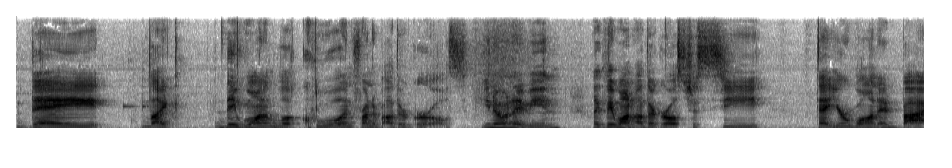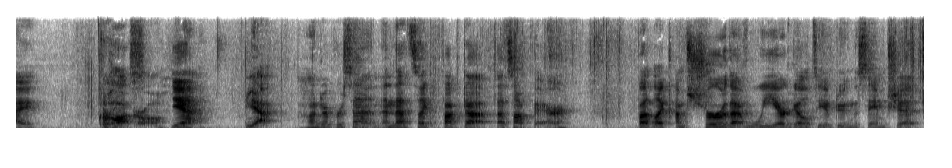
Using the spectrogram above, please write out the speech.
they, like, they want to look cool in front of other girls. You know what I mean? Like, they want other girls to see that you're wanted by a hot girl. Yeah, Yeah. 100%. And that's, like, fucked up. That's not fair. But, like, I'm sure that we are guilty of doing the same shit.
